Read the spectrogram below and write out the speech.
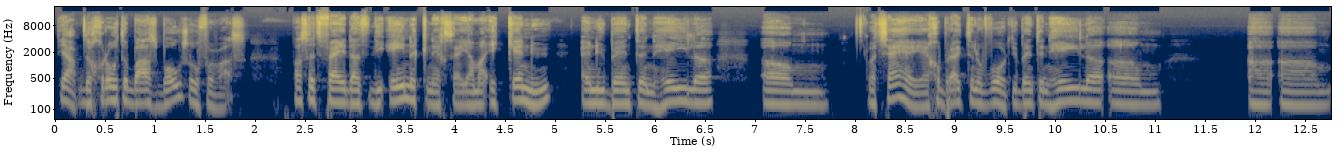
ja, de grote baas boos over was, was het feit dat die ene knecht zei, ja maar ik ken u en u bent een hele, wat zei hij? Hij gebruikte een woord, u bent een hele uh, um,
